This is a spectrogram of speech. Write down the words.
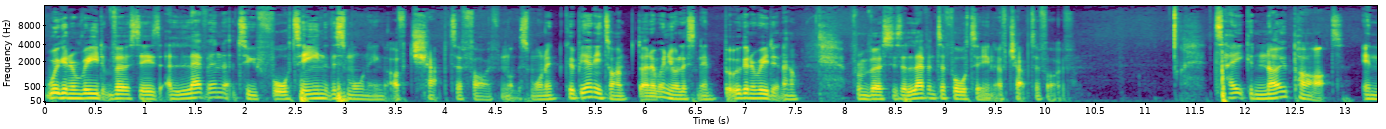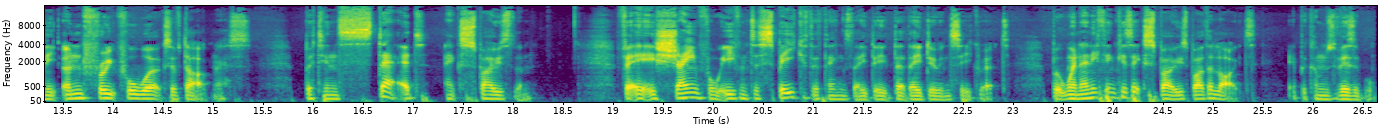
we're going to read verses 11 to 14 this morning of chapter 5. Not this morning, could be any time don't know when you're listening, but we're going to read it now from verses 11 to 14 of chapter 5. Take no part in the unfruitful works of darkness, but instead expose them. For it is shameful even to speak of the things they do, that they do in secret. But when anything is exposed by the light, it becomes visible.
